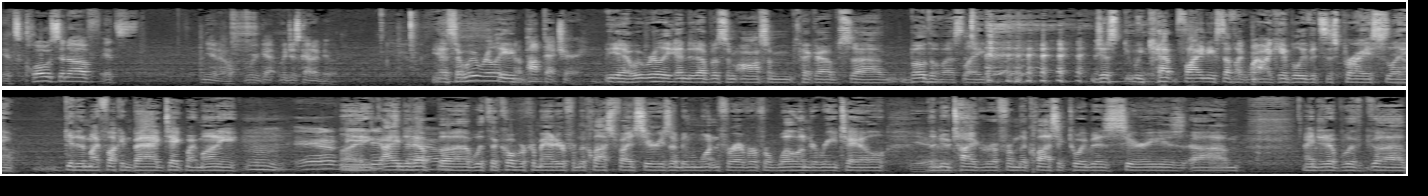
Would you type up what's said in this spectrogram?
It's close enough. It's you know we get we just got to do it. yeah, so we really, Gotta pop that cherry. yeah, we really ended up with some awesome pickups. Uh, both of us, like, just we kept finding stuff like, wow, I can't believe it's this price. Like, get in my fucking bag, take my money. Like I ended up uh, with the Cobra Commander from the Classified series I've been wanting forever for well under retail. The new Tigra from the Classic Toy Biz series. Um, I ended up with uh,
